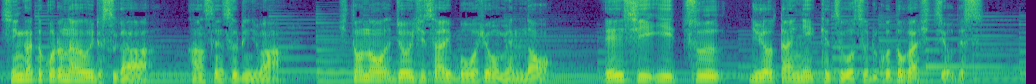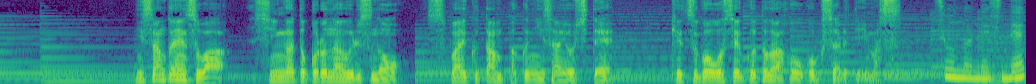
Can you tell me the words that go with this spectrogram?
新型コロナウイルスが感染するには人の上皮細胞表面の ACE2 受容体に結合することが必要です二酸化塩素は新型コロナウイルスのスパイクタンパクに作用して結合を防ぐことが報告されています。そうなんですね。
